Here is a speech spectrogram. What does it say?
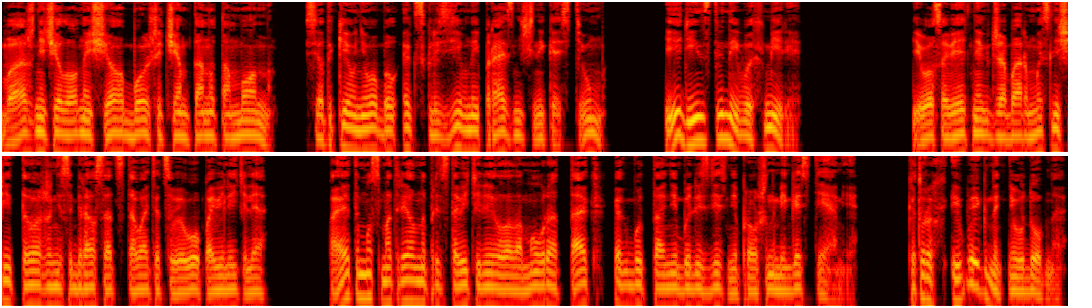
Важничал он еще больше, чем Танутамон. Все-таки у него был эксклюзивный праздничный костюм, единственный в их мире. Его советник Джабар Мыслящий тоже не собирался отставать от своего повелителя, поэтому смотрел на представителей Лаламура так, как будто они были здесь непрошенными гостями, которых и выгнать неудобно,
